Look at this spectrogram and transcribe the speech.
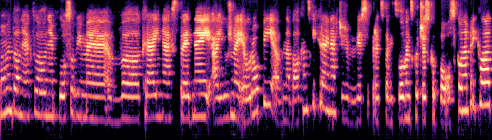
momentálne aktuálne pôsobíme v krajinách strednej a južnej Európy a na balkánskych krajinách, čiže vieš si predstaviť Slovensko, Česko, Polsko napríklad,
